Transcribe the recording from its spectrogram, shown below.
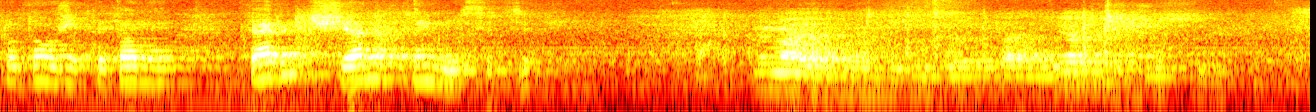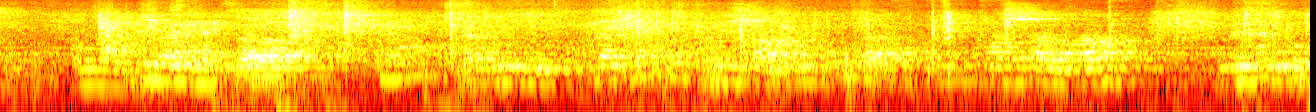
продовжити даний термін ще на три місяці. Немає запитання. ніяких, голосуємо. За. Гарбузюк, Груша, Кваша, за, Лисюк,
